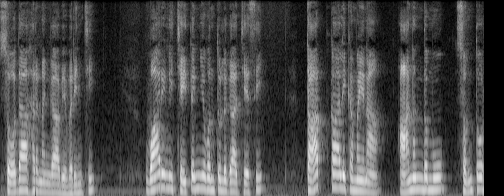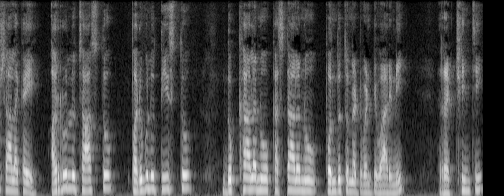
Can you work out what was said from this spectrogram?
సోదాహరణంగా వివరించి వారిని చైతన్యవంతులుగా చేసి తాత్కాలికమైన ఆనందము సంతోషాలకై అర్రులు చాస్తూ పరుగులు తీస్తూ దుఃఖాలను కష్టాలను పొందుతున్నటువంటి వారిని రక్షించి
